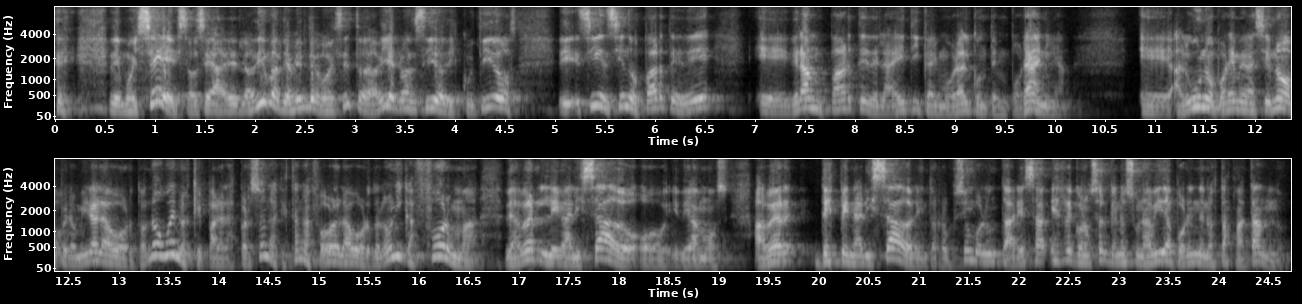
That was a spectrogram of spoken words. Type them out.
de, Moisés. O sea, los diez mandamientos de Moisés todavía no han sido discutidos, siguen siendo parte de eh, gran parte de la ética y moral contemporánea. Eh, alguno por ahí me va a decir, no, pero mira el aborto. No, bueno, es que para las personas que están a favor del aborto, la única forma de haber legalizado o, digamos, haber despenalizado la interrupción voluntaria es, reconocer que no es una vida, por ende no estás matando.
